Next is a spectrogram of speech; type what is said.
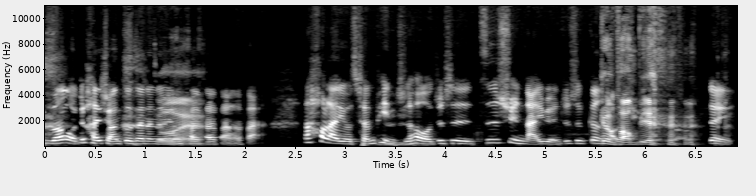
时候，我就很喜欢坐在那边翻翻翻翻翻。那后来有成品之后，就是资讯来源就是更好更方便。对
